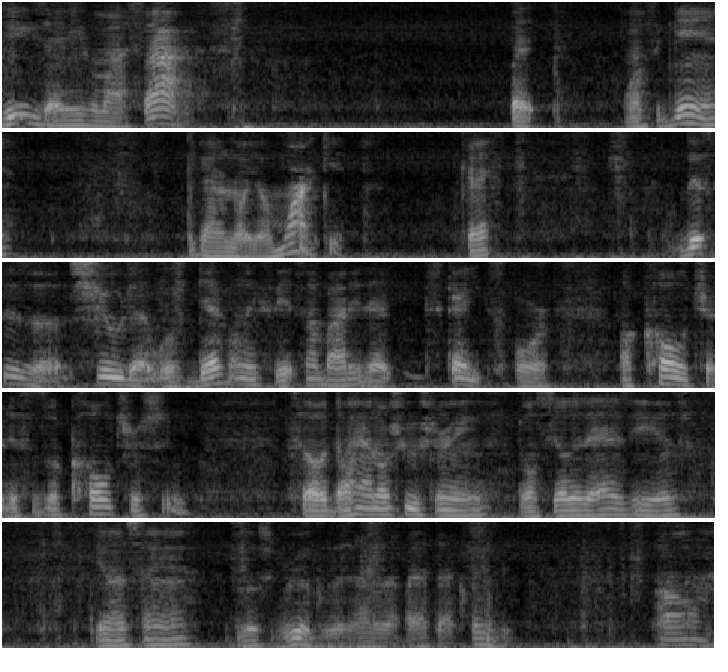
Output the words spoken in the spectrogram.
these ain't even my size. But once again, you gotta know your market. Okay. This is a shoe that will definitely fit somebody that skates or a culture. This is a culture shoe. So don't have no shoestrings. Don't sell it as is. You know what I'm saying? It looks real good after I cleaned it. Um,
